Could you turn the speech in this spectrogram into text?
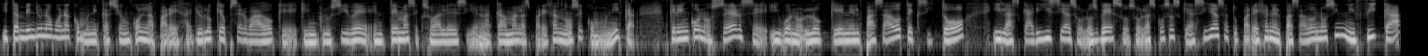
y también de una buena comunicación con la pareja. Yo lo que he observado que, que inclusive en temas sexuales y en la cama las parejas no se comunican, creen conocerse y bueno, lo que en el pasado te excitó y las caricias o los besos o las cosas que hacías a tu pareja en el pasado no significa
